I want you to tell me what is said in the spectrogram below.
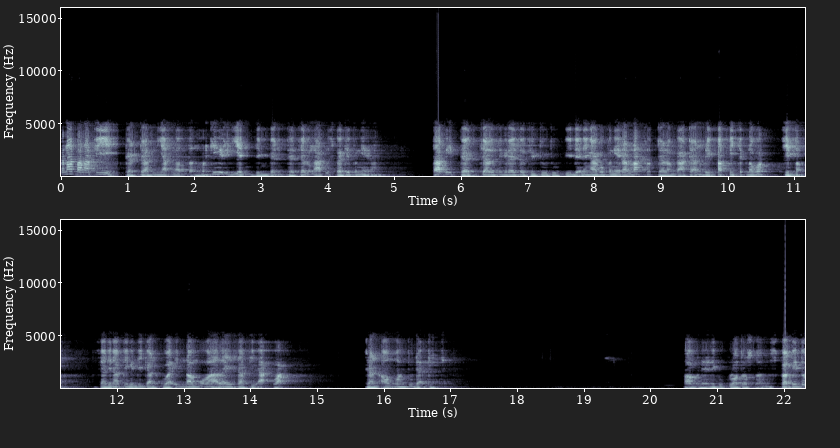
Kenapa Nabi gadah niat ngoten? Mergi riyen jemben dajjal ngaku sebagai pangeran. Tapi dajjal sing reso ditutupi, dia ngaku pangeran lah dalam keadaan ripat picek nopo sitok. Jadi Nabi ngendikan wa inna wa laisa bi Dan Allah itu tidak bijak. Paham ini ku terus Sebab itu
